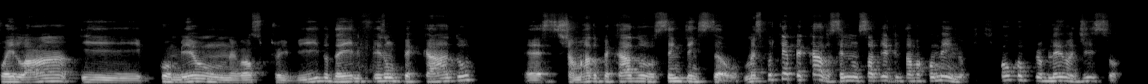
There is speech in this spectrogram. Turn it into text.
foi lá e comeu um negócio proibido, daí ele fez um pecado é, chamado pecado sem intenção. Mas por que é pecado? Se ele não sabia que ele estava comendo, qual que é o problema disso?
